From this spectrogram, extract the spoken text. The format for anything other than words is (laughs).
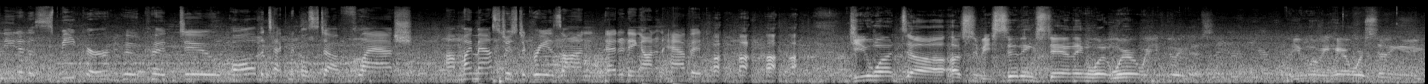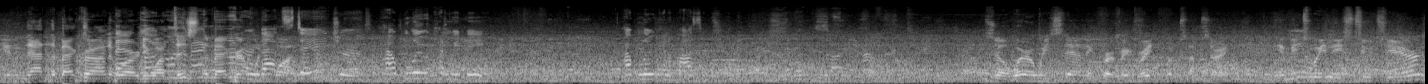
we needed a speaker who could do all the technical stuff, Flash. Um, my master's degree is on editing on an Avid. (laughs) Do you want uh, us to be sitting, standing? Where, where are we doing this? Are you moving here? We're sitting. Are you getting that in the background, or do you want this in the background? Or What do you that want? stage, or how blue can we be? How blue can it possibly be? So where are we standing? Perfect. Right. Whoops. I'm sorry. In between these two chairs.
